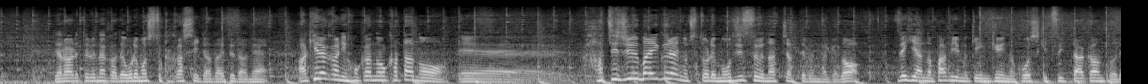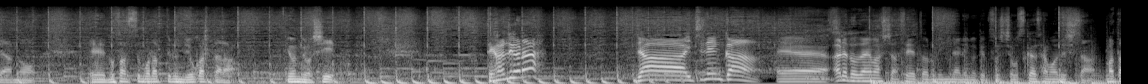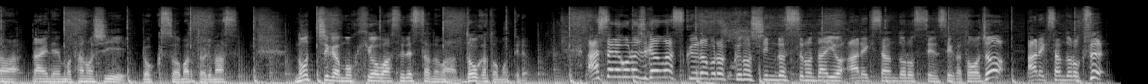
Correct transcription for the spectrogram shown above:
やられてる中で俺もちょっと書かせていただいてたね。明らかに他の方のえー、80倍ぐらいのちょっと俺文字数になっちゃってるんだけどぜひあの Perfume 研究員の公式 Twitter アカウントであの、えー載させてもらってるんでよかったら読んでほしい。って感じかな？じゃあ1年間、えー、ありがとうございました。生徒のみんなに向けて。そしてお疲れ様でした。また来年も楽しいロックスを待っております。ノッチが目標を忘れてたのはどうかと思ってる。明日のこの時間はスクールオブロックの進路室の代をアレキサンドロス先生が登場。アレキサンドロックス。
